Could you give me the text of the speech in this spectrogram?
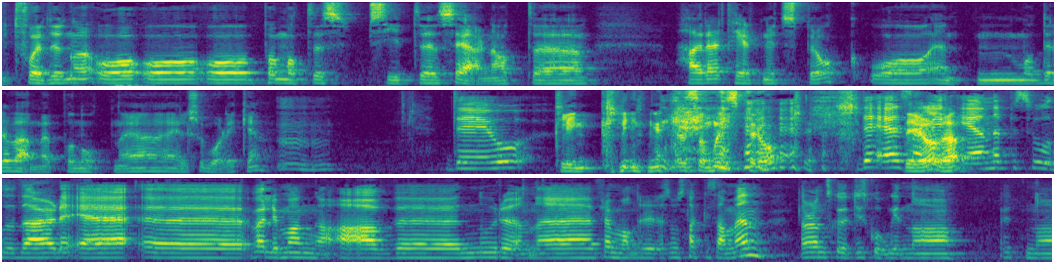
utfordrende å, å, å på en måte si til seerne at uh, her er et helt nytt språk, og enten må dere være med på notene, ellers så går det ikke. Mm. Det er jo Kling, Klinger det som et språk? det er særlig én episode der det er uh, veldig mange av uh, norrøne fremvandrere som snakker sammen når de skal ut i skogen og uten å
